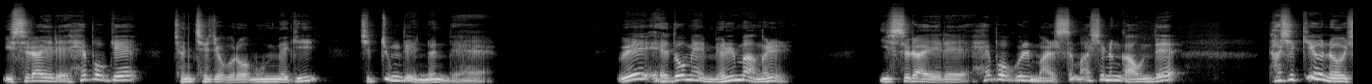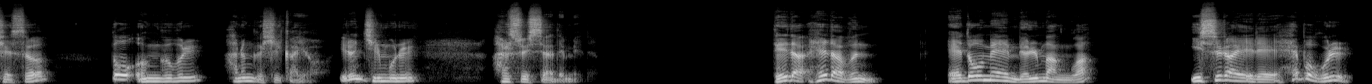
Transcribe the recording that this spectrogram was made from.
이스라엘의 회복에 전체적으로 문맥이 집중되어 있는데 왜 에돔의 멸망을 이스라엘의 회복을 말씀하시는 가운데 다시 끼워 넣으셔서 또 언급을 하는 것일까요? 이런 질문을 할 수 있어야 됩니다. 대답, 해답은 에돔의 멸망과 이스라엘의 회복을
